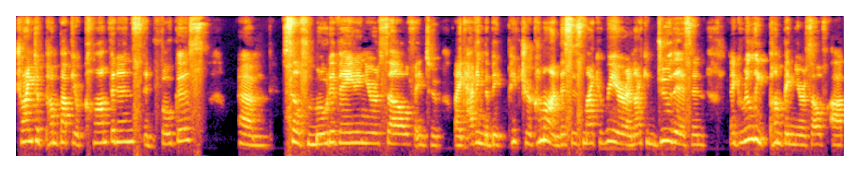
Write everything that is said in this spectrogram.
trying to pump up your confidence and focus um, self-motivating yourself into like having the big picture come on this is my career and i can do this and like really pumping yourself up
